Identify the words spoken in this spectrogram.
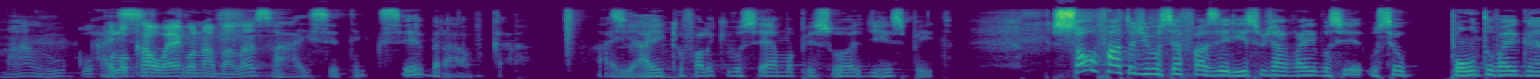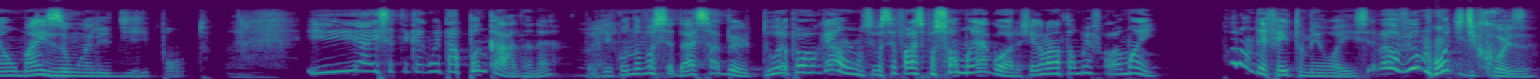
Maluco, aí colocar o ego tem... na balança? Aí você tem que ser bravo, cara. Aí, aí que eu falo que você é uma pessoa de respeito. Só o fato de você fazer isso já vai, você, o seu ponto vai ganhar um mais um ali de ponto. É. E aí você tem que aguentar a pancada, né? Porque é. quando você dá essa abertura para qualquer um, se você falar isso pra sua mãe agora, chega lá na tua mãe e fala, mãe, fala um defeito meu aí, você vai ouvir um monte de coisa.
